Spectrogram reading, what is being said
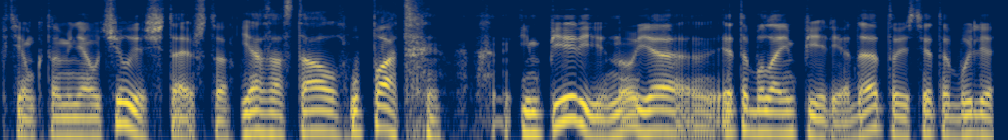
к тем, кто меня учил. Я считаю, что я застал упад империи, но я... это была империя, да, то есть это были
